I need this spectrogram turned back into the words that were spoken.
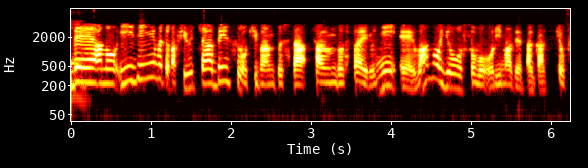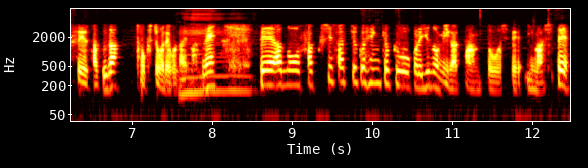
で、あの、EDM とかフューチャーベースを基盤としたサウンドスタイルに、えー和の要素を織り交ぜた楽曲制作が特徴でございますね。であの作詞作曲編曲をこれ湯飲みが担当していまして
